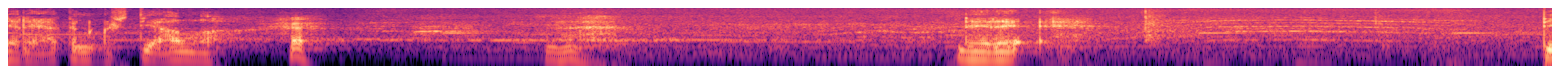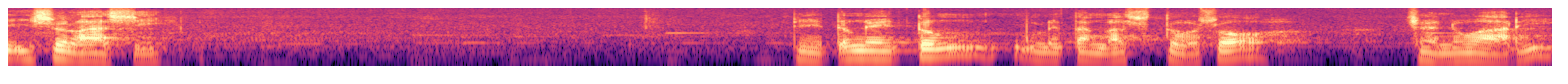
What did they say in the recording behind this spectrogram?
didherekaken Gusti Allah. nah, derek diisolasi. Dihitung-hitung mulai tanggal 11 Januari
